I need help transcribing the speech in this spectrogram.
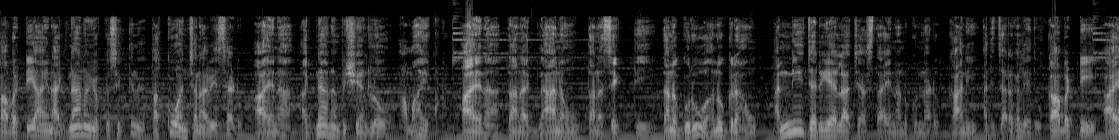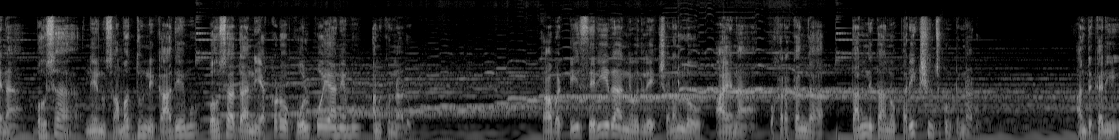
కాబట్టి ఆయన అజ్ఞానం యొక్క శక్తిని తక్కువ అంచనా వేశాడు. ఆయన అజ్ఞానం విషయంలో అమాయకుడు. ఆయన తన జ్ఞానం తన శక్తి తన గురువు అనుగ్రహం అన్నీ జరిగేలా చేస్తాయని అనుకున్నాడు. కానీ అది జరగలేదు. కాబట్టి ఆయన బహుశా నేను సమర్థుణ్ణి కాదేమో? బహుశా దాన్ని ఎక్కడో కోల్పోయానేమో? అనుకున్నాడు. కాబట్టి శరీరాన్ని వదిలే క్షణంలో ఆయన ఒక రకంగా తన్ని తాను పరీక్షించుకుంటున్నాడు. అందుకని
